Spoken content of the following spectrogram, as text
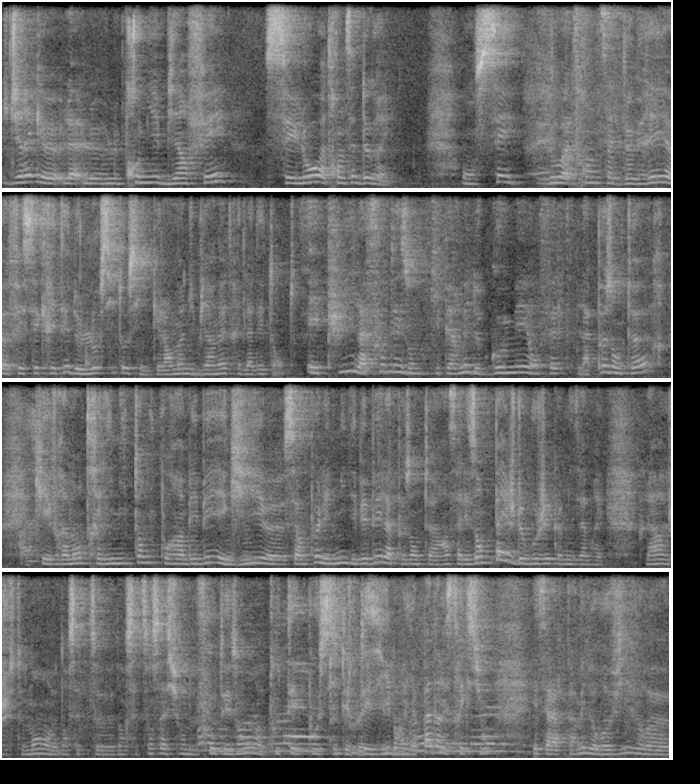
Je dirais que la- le, le premier bienfait, c'est l'eau à 37 degrés. On sait l'eau à 37 degrés euh, fait sécréter de l'ocytocine, qui est l'hormone du bien-être et de la détente. Et puis la flottaison, qui permet de gommer en fait la pesanteur, qui est vraiment très limitante pour un bébé et qui, euh, c'est un peu l'ennemi des bébés, la pesanteur. hein. Ça les empêche de bouger comme ils aimeraient. Là, justement, euh, dans cette, dans cette sensation de flottaison, tout est possible, Tout est tout est possible. libre, il n'y a pas de restriction, et ça leur permet de revivre euh,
